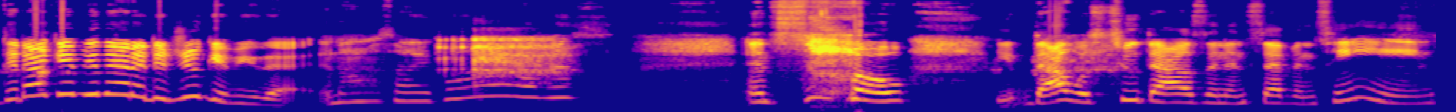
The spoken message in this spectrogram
did I give you that or did you give you that? And I was like, well, and so that was 2017.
